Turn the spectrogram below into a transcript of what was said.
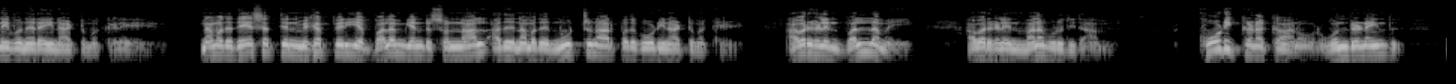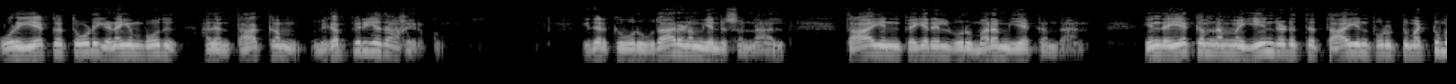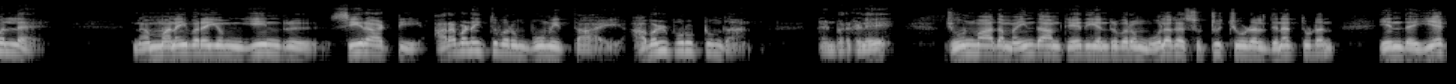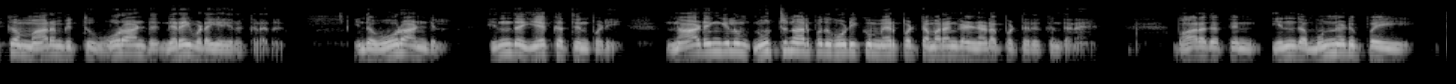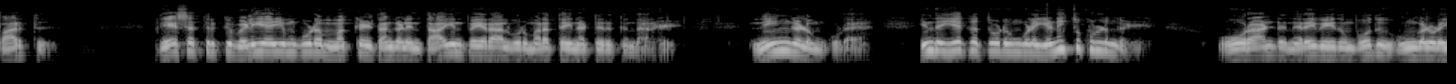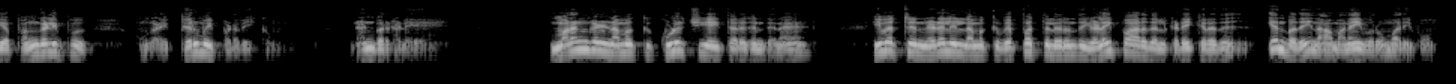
நினைவு நிறை நாட்டு மக்களே நமது தேசத்தின் மிகப்பெரிய பலம் என்று சொன்னால் அது நமது நூற்று நாற்பது கோடி நாட்டு மக்கள். அவர்களின் வல்லமை அவர்களின் மன உறுதிதாம் கோடிக்கணக்கானோர் ஒன்றிணைந்து ஒரு இயக்கத்தோடு இணையும் போது அதன் தாக்கம் மிகப்பெரியதாக இருக்கும். இதற்கு ஒரு உதாரணம் என்று சொன்னால் தாயின் பெயரில் ஒரு மரம் இயக்கம்தான். இந்த இயக்கம் நம்மை ஈன்றெடுத்த தாயின் பொருட்டு மட்டுமல்ல நம் அனைவரையும் ஈன்று சீராட்டி அரவணைத்து வரும் பூமி தாய் அவள் பொருட்டும் தான். நண்பர்களே ஜூன் மாதம் ஐந்தாம் தேதி என்று வரும் உலக சுற்றுச்சூழல் தினத்துடன் இந்த இயக்கம் ஆரம்பித்து ஓராண்டு நிறைவடைய இருக்கிறது. இந்த ஓராண்டில் இந்த இயக்கத்தின்படி நாடெங்கிலும் நூற்று நாற்பது கோடிக்கும் மேற்பட்ட மரங்கள் நடப்பட்டிருக்கின்றன. பாரதத்தின் இந்த முன்னெடுப்பை பார்த்து தேசத்திற்கு வெளியேயும் கூட மக்கள் தங்களின் தாயின் பெயரால் ஒரு மரத்தை நட்டிருக்கின்றார்கள். நீங்களும் கூட இந்த இயக்கத்தோடு உங்களை இணைத்துக் கொள்ளுங்கள். ஓராண்டு நிறைவேதும் போது உங்களுடைய பங்களிப்பு உங்களை பெருமைப்பட வைக்கும். நண்பர்களே மரங்கள் நமக்கு குளிர்ச்சியை தருகின்றன. இவற்றின் நிழலில் நமக்கு வெப்பத்திலிருந்து இளைப்பாறுதல் கிடைக்கிறது என்பதை நாம் அனைவரும் அறிவோம்.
